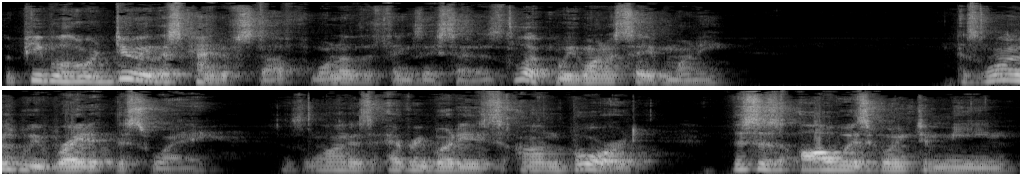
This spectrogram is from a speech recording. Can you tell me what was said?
the people who were doing this kind of stuff, one of the things they said is, look, we want to save money. As long as we write it this way, as long as everybody's on board, this is always going to mean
